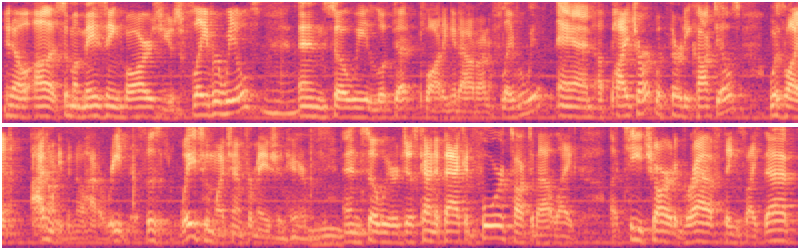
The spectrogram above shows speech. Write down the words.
You know, uh, some amazing bars use flavor wheels, and so we looked at plotting it out on a flavor wheel. And a pie chart with 30 cocktails was like, I don't even know how to read this. This is way too much information here. And so we were just kind of back and forth, talked about like a T chart, a graph, things like that.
